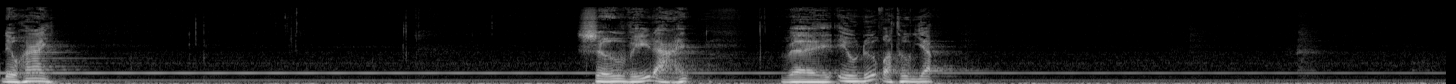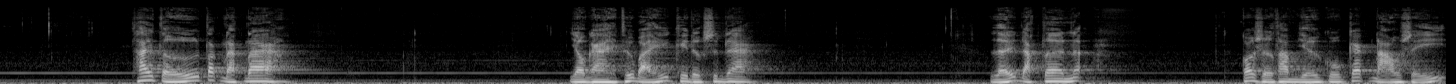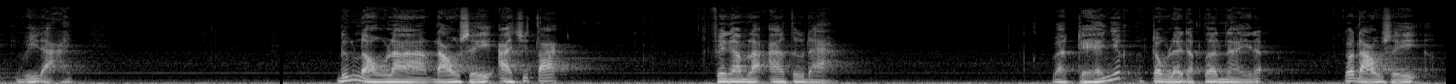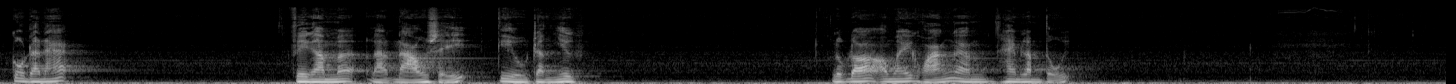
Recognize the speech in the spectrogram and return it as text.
Điều hai. Sự vĩ đại về yêu nước và thương dân. Thái tử tất đạt đa. Vào ngày thứ bảy khi được sinh ra lễ đặt tên đó, có sự tham dự của các đạo sĩ vĩ đại. Đứng đầu là đạo sĩ Achitat phiên âm là A Tư Đà và trẻ nhất trong lễ đặt tên này đó có đạo sĩ Cô Đa Ná phiên âm là đạo sĩ Kiều Trần Như. Lúc đó ông ấy khoảng ờ, 25 tuổi.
